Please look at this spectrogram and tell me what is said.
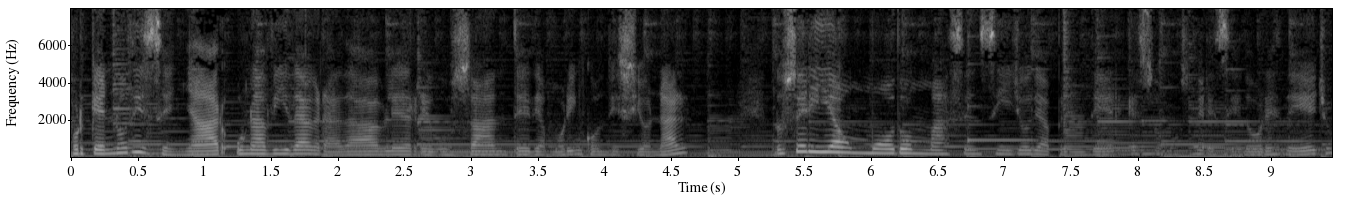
¿Por qué no diseñar una vida agradable, rebosante, de amor incondicional? ¿No sería un modo más sencillo de aprender que somos merecedores de ello?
